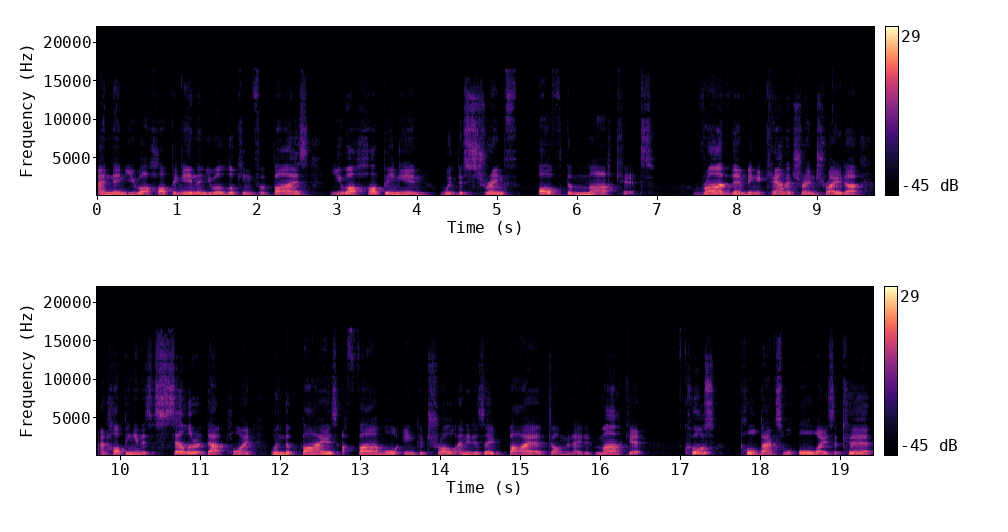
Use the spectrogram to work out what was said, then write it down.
and then you are hopping in and you are looking for buys, you are hopping in with the strength of the market rather than being a counter trend trader and hopping in as a seller at that point when the buyers are far more in control and it is a buyer dominated market. Of course, pullbacks will always occur,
